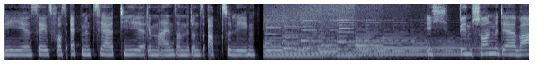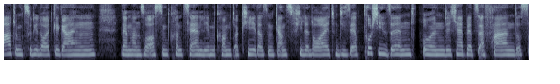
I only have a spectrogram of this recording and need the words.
die Salesforce Admin Certi gemeinsam mit uns abzulegen. Ich bin schon mit der Erwartung zu den Leuten gegangen, wenn man so aus dem Konzernleben kommt, okay, da sind ganz viele Leute, die sehr pushy sind. Und ich habe jetzt erfahren, dass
